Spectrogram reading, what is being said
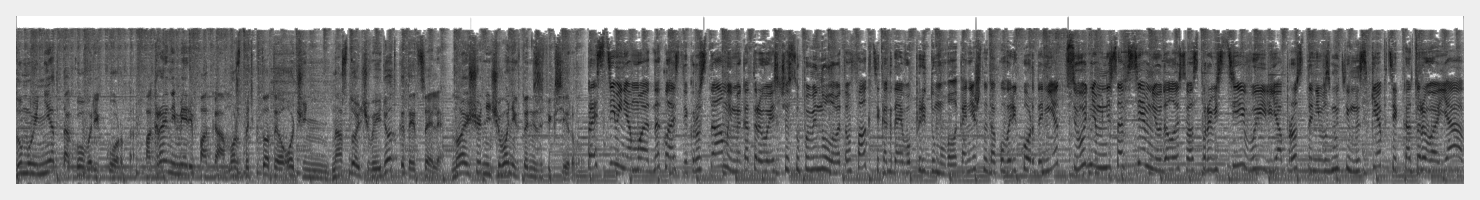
Думаю, нет такого рекорда. По крайней мере, пока. Может быть, кто-то очень настойчиво идет к этой цели, но еще ничего никто не зафиксировал. Прости меня, мой одноклассник Рустам, имя которого я сейчас упомянула в этом факте, когда его придумывала. Конечно, такого рекорда нет. Сегодня мне совсем не удалось вас провести. Вы, Илья, просто невозмутимый скептик, которого я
